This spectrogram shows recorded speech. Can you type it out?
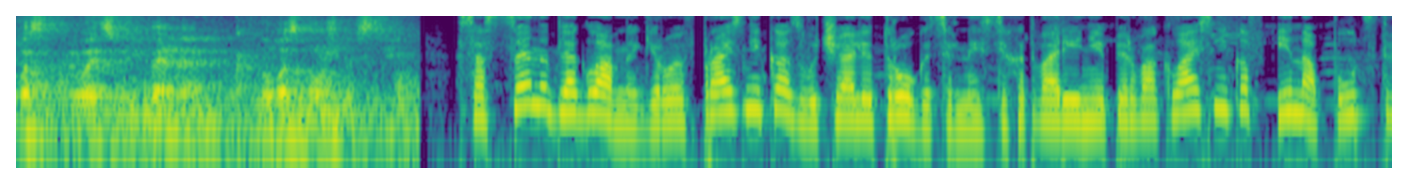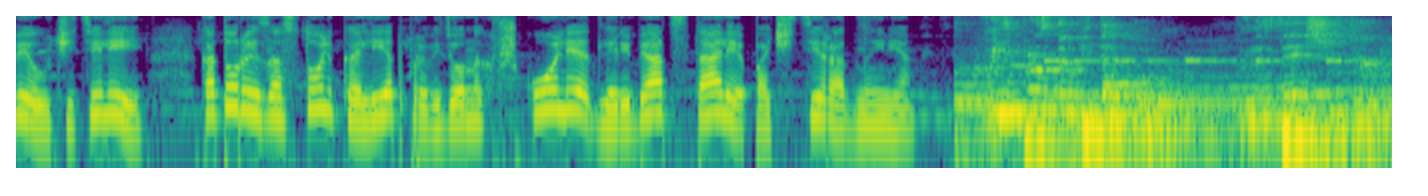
у вас открывается уникальное окно возможностей. Со сцены для главных героев праздника звучали трогательные стихотворения первоклассников и напутствия учителей, которые за столько лет, проведенных в школе, для ребят стали почти родными. Вы не просто педагог, вы настоящий друг,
